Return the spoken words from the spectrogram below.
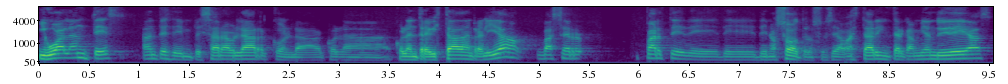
igual antes, antes de empezar a hablar con la, con la, con la entrevistada, en realidad va a ser parte de, nosotros, o sea, va a estar intercambiando ideas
